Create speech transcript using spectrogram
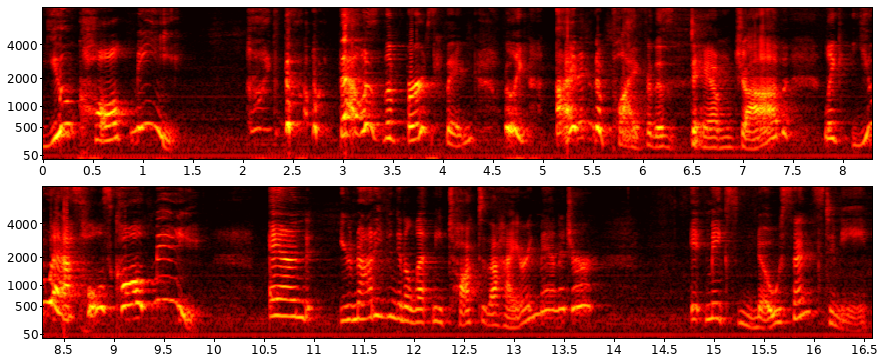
you called me. Like that, that was the first thing. We're like, I didn't apply for this damn job. Like, you assholes called me. And you're not even going to let me talk to the hiring manager? It makes no sense to me.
